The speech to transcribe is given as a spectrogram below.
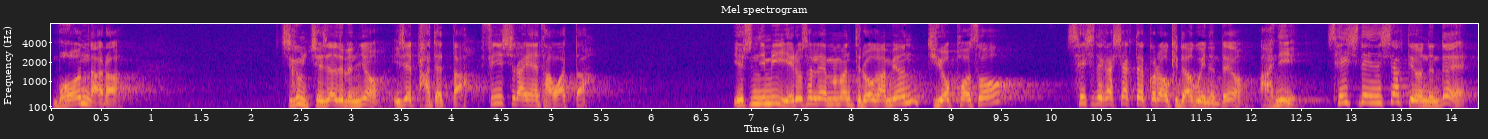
먼 나라. 지금 제자들은요, 이제 다 됐다. finish line에 다 왔다. 예수님이 예루살렘에만 들어가면 뒤엎어서 새 시대가 시작될 거라고 기대하고 있는데요. 아니, 새 시대는 시작되었는데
